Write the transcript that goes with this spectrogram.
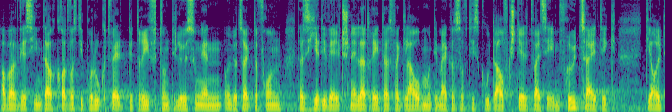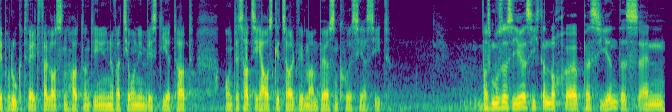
Aber wir sind auch gerade was die Produktwelt betrifft und die Lösungen überzeugt davon, dass sich hier die Welt schneller dreht, als wir glauben. Und die Microsoft ist gut aufgestellt, weil sie eben frühzeitig die alte Produktwelt verlassen hat und in Innovation investiert hat. Und das hat sich ausgezahlt, wie man am Börsenkurs ja sieht. Was muss aus Ihrer Sicht dann noch äh, passieren, dass ein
